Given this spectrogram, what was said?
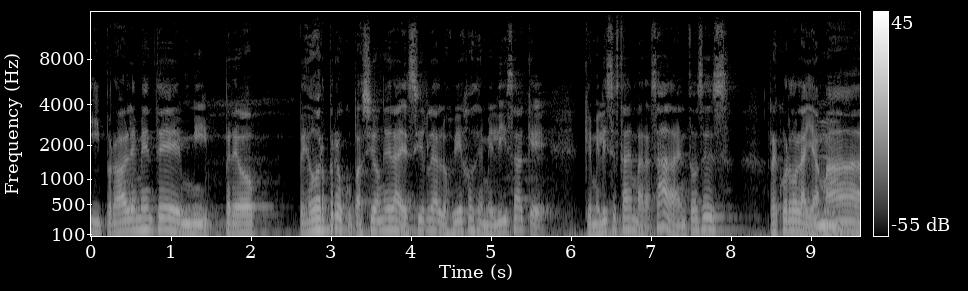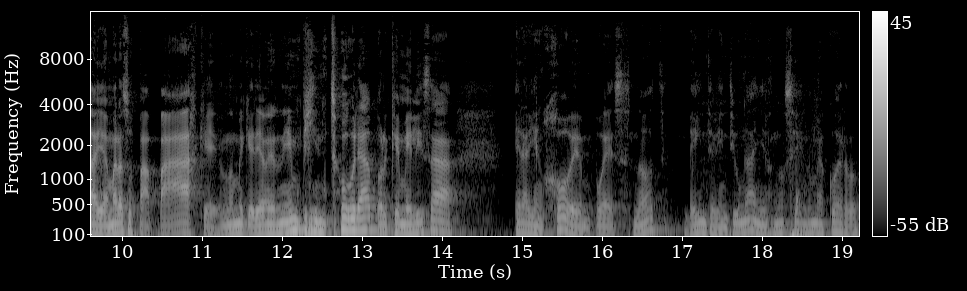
y probablemente mi peor preocupación era decirle a los viejos de Melissa que, que Melissa estaba embarazada, entonces... Recuerdo la llamada, llamar a sus papás, que no me quería ver ni en pintura, porque Melissa era bien joven, pues, ¿no? 20, 21 años, no sé, no me acuerdo.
